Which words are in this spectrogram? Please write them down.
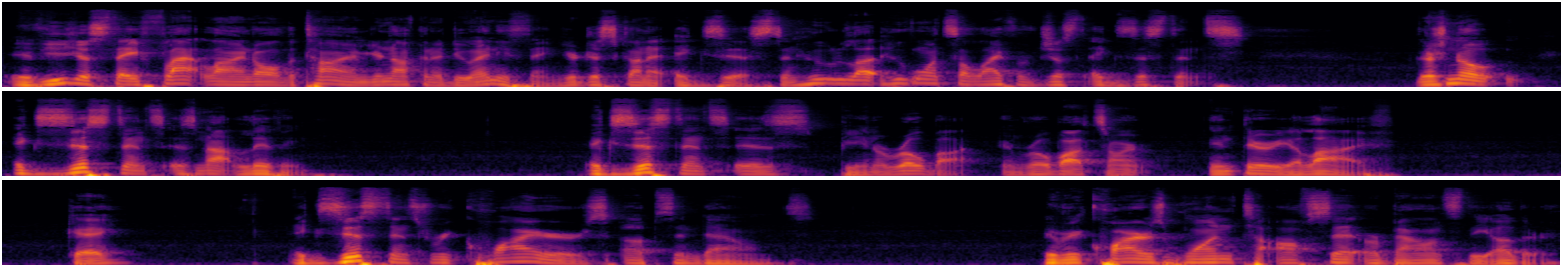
If you just stay flatlined all the time, you're not going to do anything. You're just going to exist. And who who wants a life of just existence? There's no existence is not living. Existence is being a robot, and robots aren't, in theory, alive. Okay? Existence requires ups and downs. It requires one to offset or balance the other.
